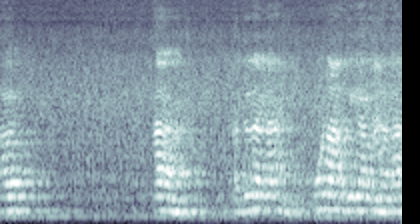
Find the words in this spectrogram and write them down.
அவர் ஆ அதுதானா? மூணாம் அதிகாரம் தானா?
